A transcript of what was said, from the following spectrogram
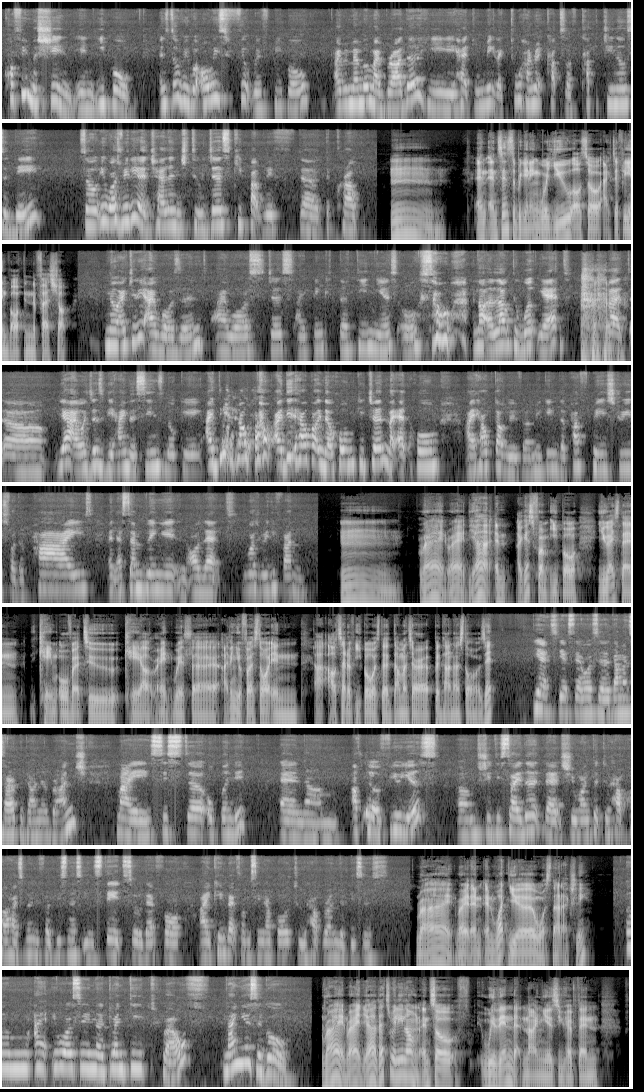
coffee machine in Ipoh. And so we were always filled with people. I remember my brother, he had to make like 200 cups of cappuccinos a day. So it was really a challenge to just keep up with the, the crowd. Mm. And, and since the beginning, were you also actively involved in the first shop? No, actually, I wasn't. I was just, I think, 13 years old, so not allowed to work yet. but uh, yeah, I was just behind the scenes looking. I did help out. I did help out in the home kitchen, like at home. I helped out with uh, making the puff pastries for the pies and assembling it and all that. It was really fun. Mm. Right, right. Yeah. And I guess from Ipoh, you guys then came over to KL, right? With, uh, I think your first store in uh, outside of Ipoh was the Damansara Perdana store, is it? Yes, yes. There was a Damansara Perdana branch. My sister opened it. And um, after a few years, um, she decided that she wanted to help her husband with her business instead. So therefore, I came back from Singapore to help run the business. Right, right. And and what year was that actually? Um, I it was in uh, 2012, nine years ago. Right, right. Yeah, that's really long. And so within that nine years, you have then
